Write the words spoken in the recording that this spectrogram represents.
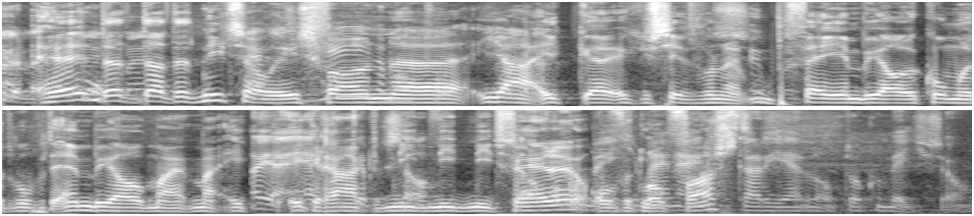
tuurlijk. Dat, dat het niet zo Echt is van, eh, ja, ik, eh, ik zit voor een, op VMBO, ik kom het op het MBO, maar, maar ik, Oh ja, ik raak niet, niet, niet verder of ik loop mijn vast. carrière loopt ook een beetje zo.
